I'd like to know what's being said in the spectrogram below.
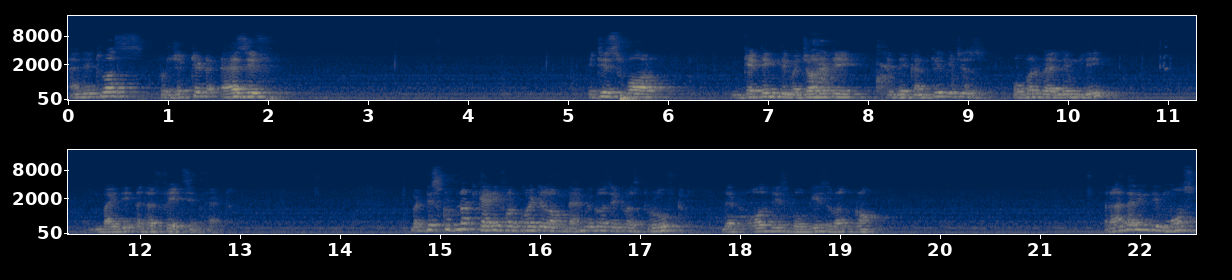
And it was projected as if it is for getting the majority in the country, which is overwhelmingly by the other faiths, in fact. But this could not carry for quite a long time because it was proved that all these bogies were wrong. Rather, in the most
